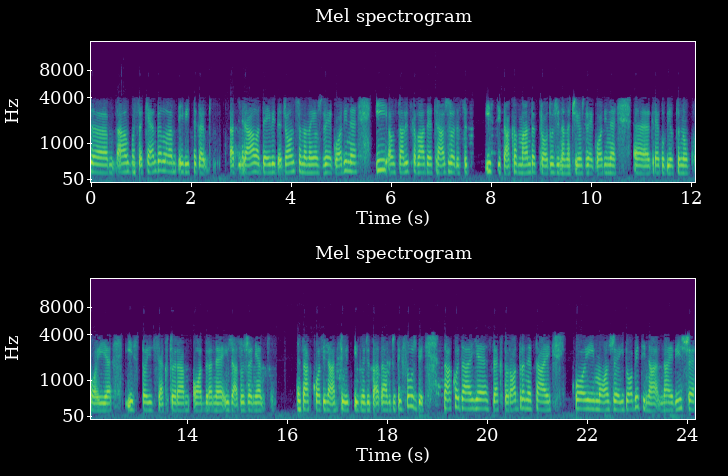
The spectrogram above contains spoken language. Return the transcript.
eh, uh, Angusa Campbella i vicega admirala Davida Johnsona na još dve godine i australijska vlada je tražila da se isti takav mandat produži na znači još dve godine e, Gregu Biltonu koji je isto iz sektora odbrane i zaduženje za koordinaciju između različitih službi. Tako da je sektor odbrane taj koji može i dobiti na najviše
